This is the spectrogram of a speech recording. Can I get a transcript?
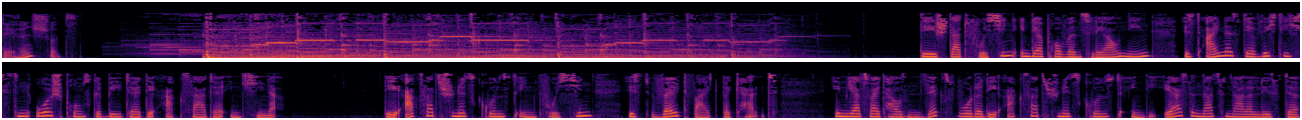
deren Schutz. Die Stadt Fuxin in der Provinz Liaoning ist eines der wichtigsten Ursprungsgebiete der Aksate in China. Die Aksat-Schnitzkunst in Fuxin ist weltweit bekannt. Im Jahr 2006 wurde die Aksat-Schnitzkunst in die erste nationale Liste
